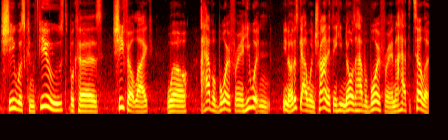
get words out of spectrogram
she was confused because she felt like, well, I have a boyfriend. He wouldn't, you know, this guy wouldn't try anything. He knows I have a boyfriend. I had to tell her,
